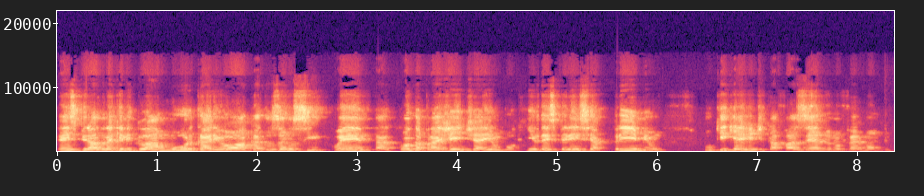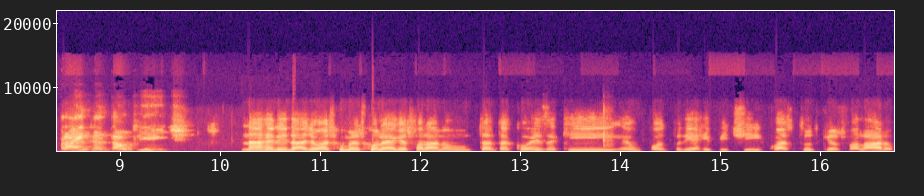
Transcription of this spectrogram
é inspirado naquele glamour carioca dos anos 50. Conta para gente aí um pouquinho da experiência premium. O que, que a gente está fazendo no Fairmont para encantar o cliente? Na realidade, eu acho que meus colegas falaram tanta coisa que eu poderia repetir quase tudo que eles falaram,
